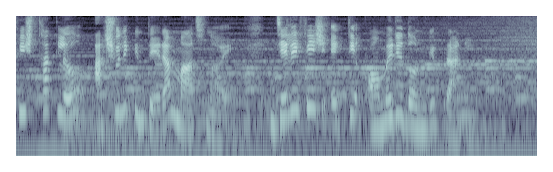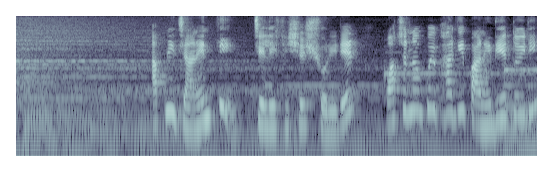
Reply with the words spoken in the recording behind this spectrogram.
ফিশ থাকলেও আসলে কিন্তু এরা মাছ নয়। জেলিফিশ একটি অমেরুদণ্ডী প্রাণী। আপনি জানেন কি জেলিফিশের শরীরের পঁচানব্বই ভাগই পানি দিয়ে তৈরি?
